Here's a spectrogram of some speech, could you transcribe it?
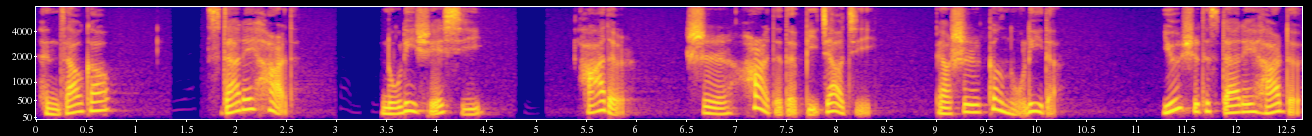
很糟糕。Study hard，努力学习。Harder 是 hard 的比较级，表示更努力的。You should study harder，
